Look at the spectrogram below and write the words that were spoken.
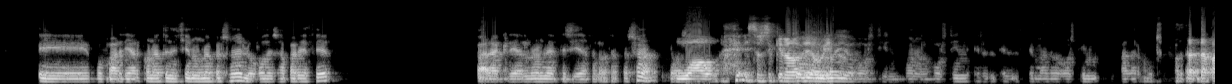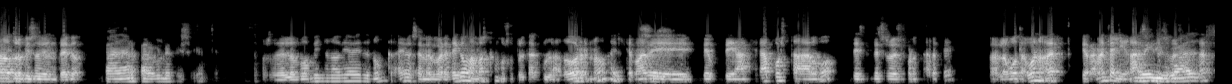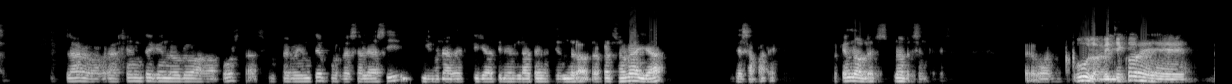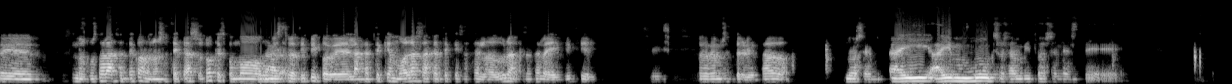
eh, bombardear con atención a una persona y luego desaparecer para crearle una necesidad a la otra persona. No sé, Wow, eso sí que no lo había oído. Bueno, el ghosting, el, el tema del ghosting va a dar mucho. Da, da para otro episodio entero. Va a dar para un episodio entero. Pues de los bombing no lo había oído nunca, ¿eh? O sea, me parece como más como súper calculador, ¿no? El tema Sí. de, de, de hacer aposta a algo, de, de sobreesforzarte, para luego... Bueno, a ver, que realmente ligar A ver, sin igual- sobreesforzarse. Claro, habrá gente que no lo haga posta, simplemente pues le sale así y una vez que ya tienen la atención de la otra persona ya desaparece. Porque no les, no les interesa. Pero bueno, Uh, lo mítico de, de- Nos gusta la gente cuando no se hace caso, ¿no? Que es como un Claro. estereotípico de la gente que mola es la gente que se hace la dura, que se hace la difícil. sí, sí, sí. Lo que hemos interiorizado. No sé, hay, hay muchos ámbitos en este,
